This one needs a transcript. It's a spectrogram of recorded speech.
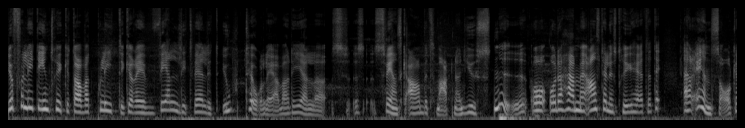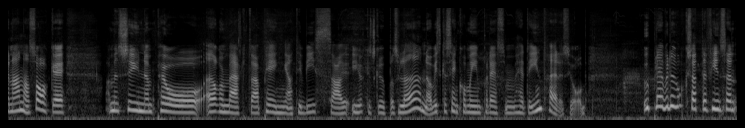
Jag får lite intrycket av att politiker är väldigt, väldigt otåliga vad det gäller svensk arbetsmarknad just nu. Och, och det här med anställningstryggheten det är en sak. En annan sak är ja, men synen på öronmärkta pengar till vissa yrkesgruppers löner. Vi ska sen komma in på det som heter inträdesjobb. Upplever du också att det finns en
